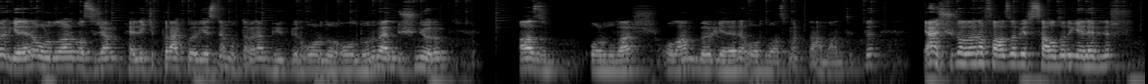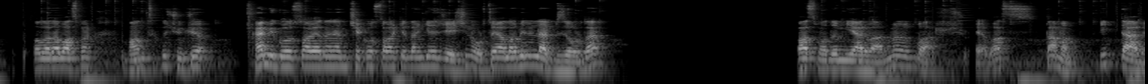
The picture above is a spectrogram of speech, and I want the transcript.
bölgelere ordular basacağım. Hele ki Prag bölgesinde muhtemelen büyük bir ordu olduğunu ben düşünüyorum. Az ordular olan bölgelere ordu basmak daha mantıklı. Yani şuralara fazla bir saldırı gelebilir. Buralara basmak mantıklı çünkü hem Yugoslavya'dan hem Çekoslovakya'dan geleceği için ortaya alabilirler bizi orada. Basmadığım yer var mı? Var. Şuraya bas. Tamam. Bitti abi.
